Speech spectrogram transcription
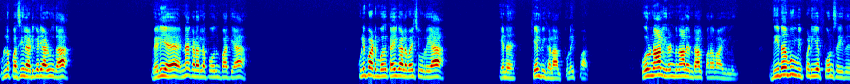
புள்ள பசியில் அடிக்கடி அழுவுதா? வெளியே என்ன கடலில் போகுதுன்னு பார்த்தியா குளிப்பாட்டும் போது கை காலை வழிச்சு விடுறியா? என கேள்விகளால் துளைப்பாள். ஒரு நாள் இரண்டு நாள் என்றால் பரவாயில்லை. தினமும் இப்படியே ஃபோன் செய்து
